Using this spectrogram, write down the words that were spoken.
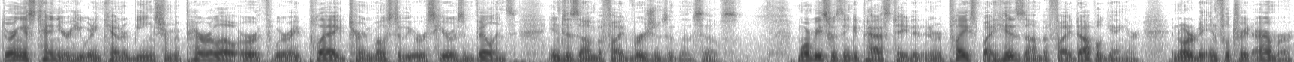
During his tenure, he would encounter beings from a parallel Earth where a plague turned most of the Earth's heroes and villains into zombified versions of themselves. Morbius was incapacitated and replaced by his zombified doppelganger in order to infiltrate Armor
